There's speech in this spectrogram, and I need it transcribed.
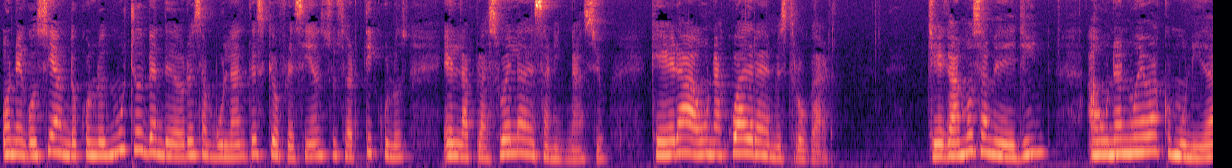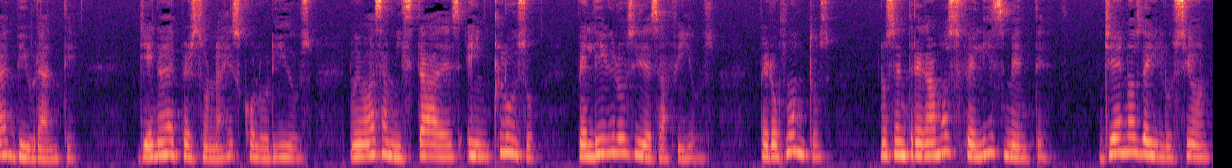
o negociando con los muchos vendedores ambulantes que ofrecían sus artículos en la plazuela de San Ignacio, que era a una cuadra de nuestro hogar. Llegamos a Medellín a una nueva comunidad vibrante, llena de personajes coloridos, nuevas amistades e incluso peligros y desafíos, pero juntos nos entregamos felizmente, llenos de ilusión,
